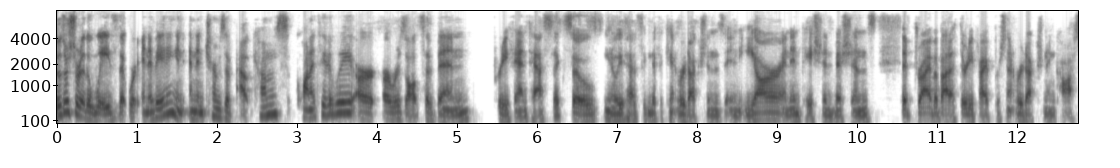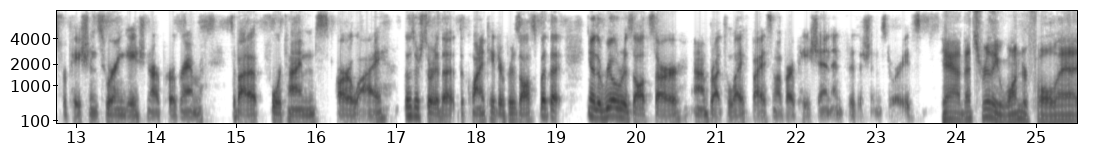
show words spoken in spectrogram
those are sort of the ways that we're innovating. And, and in terms of outcomes, quantitatively, our, our results have been pretty fantastic. So, you know, we've had significant reductions in ER and inpatient admissions that drive about a 35% reduction in costs for patients who are engaged in our program it's about a four times ROI. Those are sort of the, the quantitative results, but the you know the real results are uh, brought to life by some of our patient and physician stories. Yeah, that's really wonderful. Uh,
